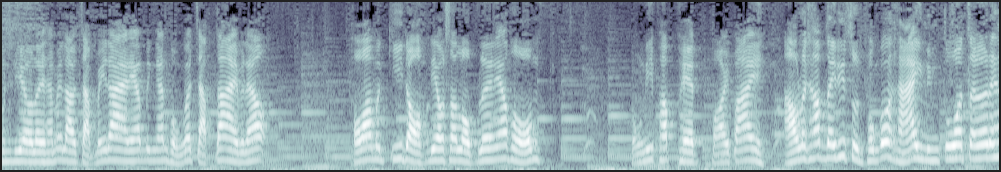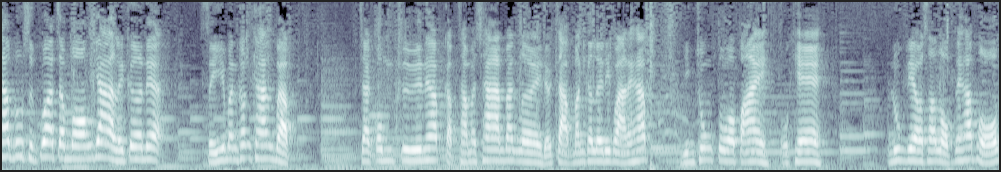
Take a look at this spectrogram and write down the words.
คนเดียวเลยทำให้เราจับไม่ได้นะครับไม่งั้นผมก็จับได้ไปแล้ว เพราะว่าเมื่อกี้ดอกเดียวสลบเลยนะครับผม ตรงนี้พับเพจปล่อยไป เอาลยครับในที่สุดผมก็หาอีกหนึ่งตัวเจอนะครับ รู้สึกว่าจะมองยากเหลือเกินเนี่ย สีมันค่อนข้างแบบจะกลมกลืนนะครับกับธรรมชาติมากเลย เดี๋ยวจับมันกันเลยดีกว่านะครับ ยิงช่วงตัวไป โอเค ลูกเดียวสลบนะครับผม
